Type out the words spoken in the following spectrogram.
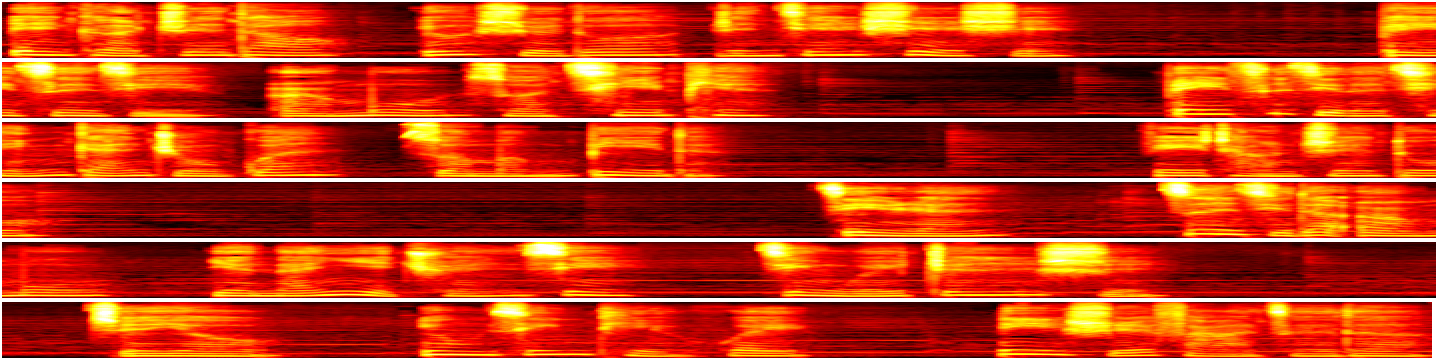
便可知道有许多人间世事，被自己耳目所欺骗。”被自己的情感主观所蒙蔽的非常之多。既然自己的耳目也难以全信，尽为真实，只有用心体会历史法则的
